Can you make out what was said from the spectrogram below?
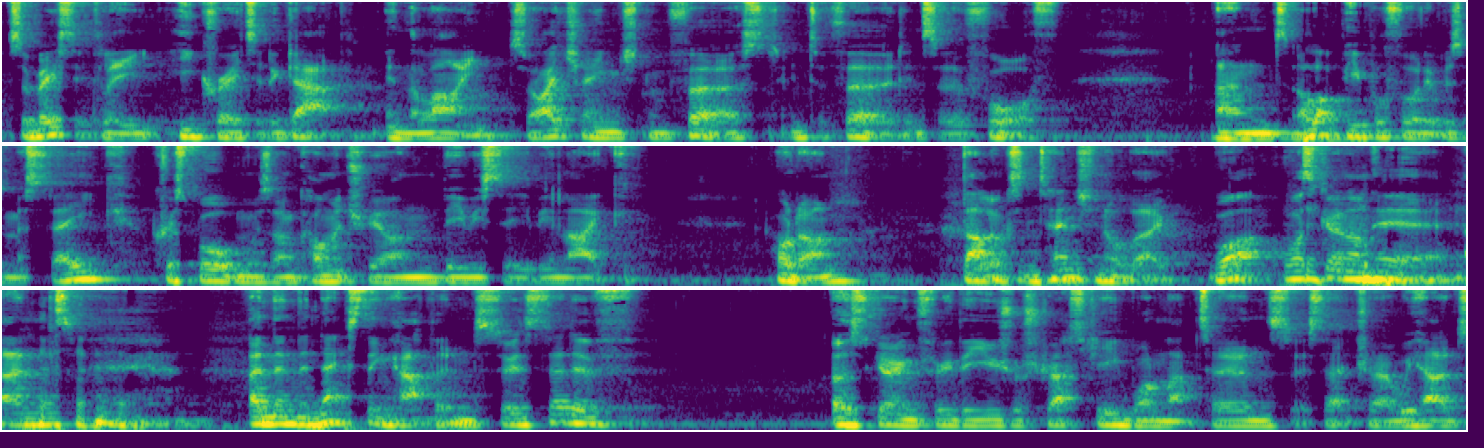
So basically, he created a gap in the line. So I changed from first into third instead of fourth. And a lot of people thought it was a mistake. Chris Boardman was on commentary on BBC being like, hold on, that looks intentional though. What? What's going on here? And and then the next thing happened. So instead of us going through the usual strategy, one lap turns, etc., we had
